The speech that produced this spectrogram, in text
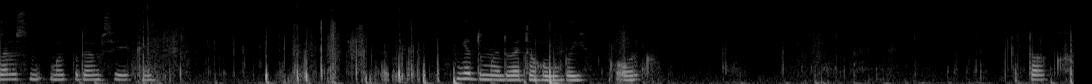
Зараз ми подивимося, який. Я думаю, давайте голубий коврик. Так.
